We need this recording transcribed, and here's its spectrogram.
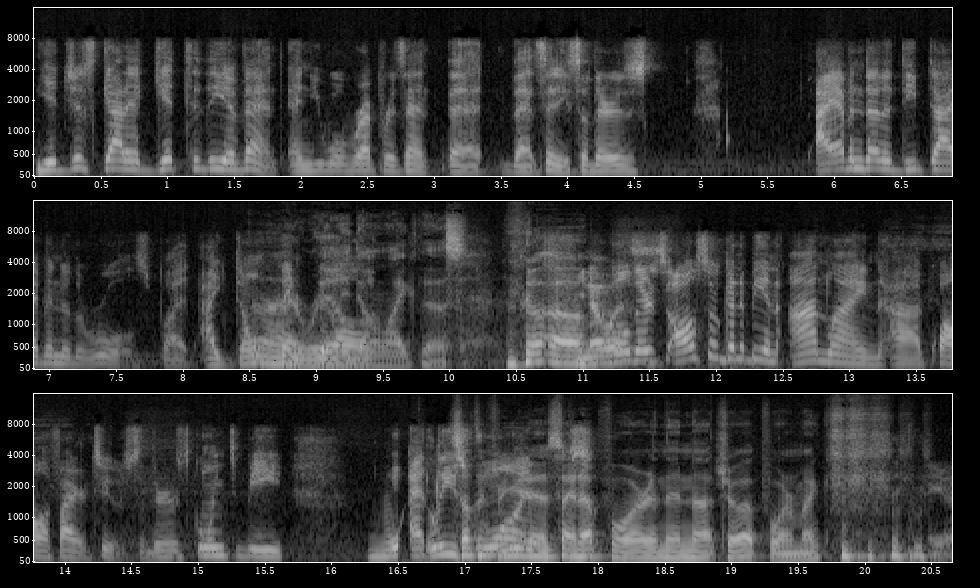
you just got to get to the event and you will represent that that city. So there's I haven't done a deep dive into the rules, but I don't I think really they'll don't like this. Uh-oh. You know what? Well, there's also going to be an online uh, qualifier too. So there's going to be w- at least Something for one you to sign up for and then not show up for, Mike. Yeah.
